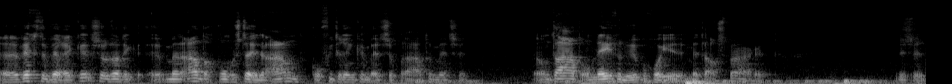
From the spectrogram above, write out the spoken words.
eh, weg te werken. Zodat ik eh, mijn aandacht kon besteden aan koffie drinken met ze, praten met ze. Want daar om 9 uur begon je met de afspraken. Dus het,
